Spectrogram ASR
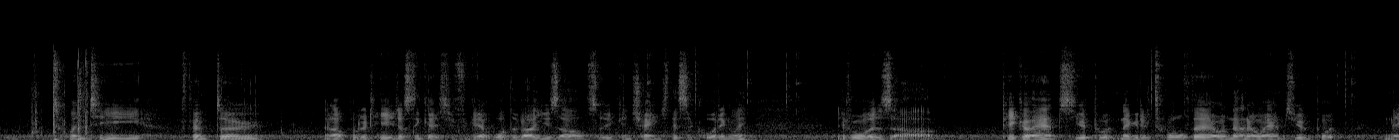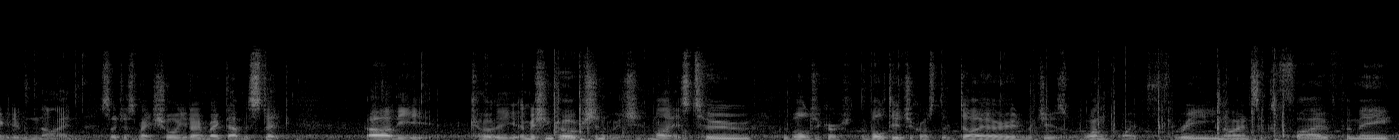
20 femto, and I'll put it here just in case you forget what the values are so you can change this accordingly. If it was uh, picoamps you'd put negative 12 there or nanoamps you'd put negative 9 so just make sure you don't make that mistake. Uh, the, the, emission coefficient which mine is 2 the voltage across, voltage across the diode which is 1.3965 for me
